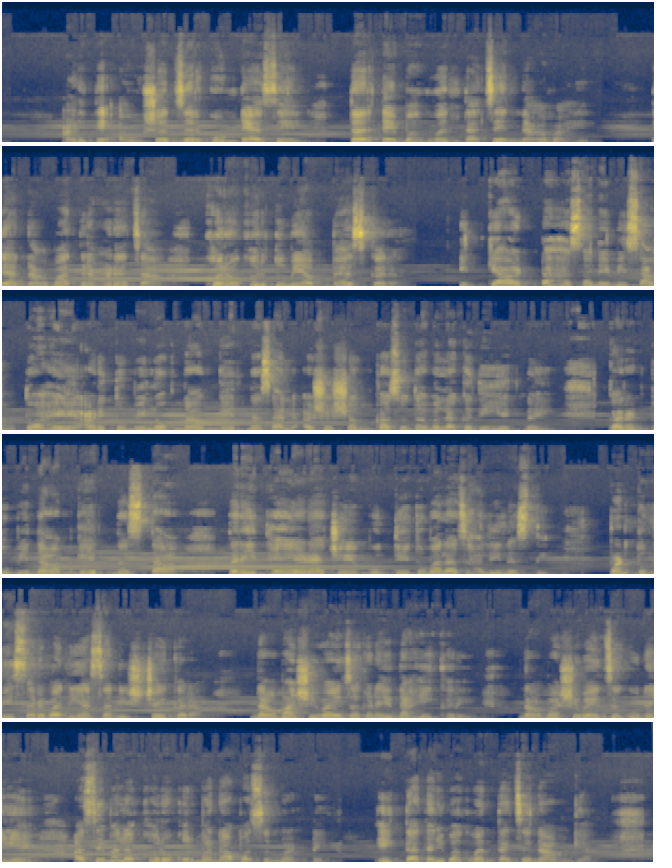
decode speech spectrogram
आणि ते औषध जर कोणते असेल तर ते भगवंताचे नाम आहे. त्या नामात राहण्याचा खरोखर तुम्ही अभ्यास करा. इतक्या अट्टाहासाने मी सांगतो आहे आणि तुम्ही लोक नाम घेत नसाल अशी शंकासुद्धा मला कधी येत नाही. कारण तुम्ही नाम घेत नसता तर इथे येण्याची बुद्धी तुम्हाला झाली नसती. पण तुम्ही सर्वांनी असा निश्चय करा नामाशिवाय जगणे नाही खरे. नामाशिवाय जगू नये असे मला खरोखर मनापासून वाटते. एकदा तरी भगवंताचे नाम घ्या.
